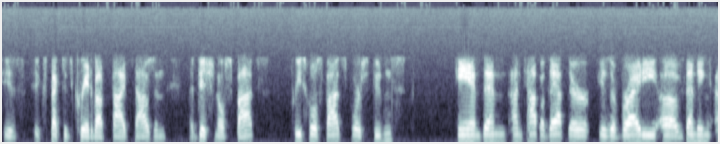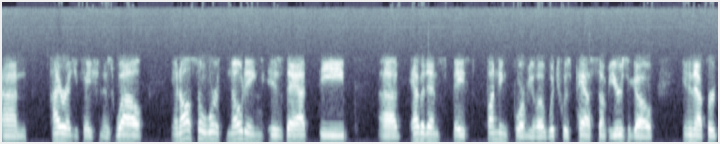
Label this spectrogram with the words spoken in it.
is expected to create about 5,000 additional spots preschool spots for students. And then on top of that, there is a variety of spending on higher education as well. And also worth noting is that the uh, evidence based funding formula, which was passed some years ago in an effort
